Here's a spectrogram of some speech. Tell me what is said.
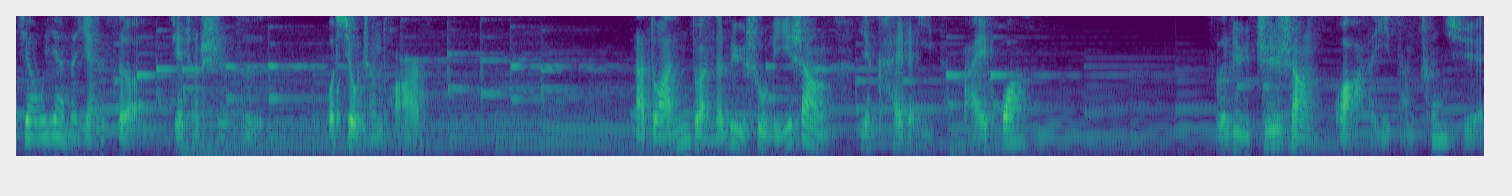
娇艳的颜色结成十字或绣成团儿。那短短的绿树篱上也开着一层白花，似绿枝上挂了一层春雪。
